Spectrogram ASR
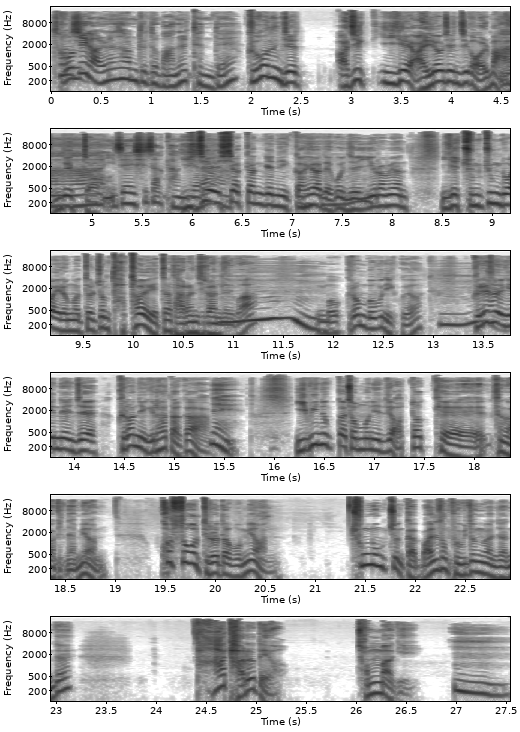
천식 앓는 사람들도 많을 텐데. 그거는 이제 아직 이게 알려진 지가 얼마 안 됐죠. 아, 이제 시작 단계라. 이제 시작 단계니까 해야 되고 음. 이제 이러면 이게 중증도와 이런 것들 좀 다퉈야겠죠 다른 질환들과 음. 뭐 그런 부분이 있고요. 음. 그래서 얘기인데 이제 그런 얘기를 하다가 네. 이비인후과 전문의들이 어떻게 생각했냐면 코 속을 들여다보면 축농증, 그러니까 만성 부비동염 환자인데 다 다르대요. 점막이 음.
